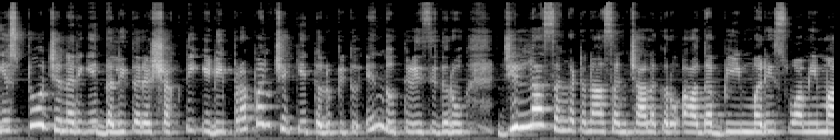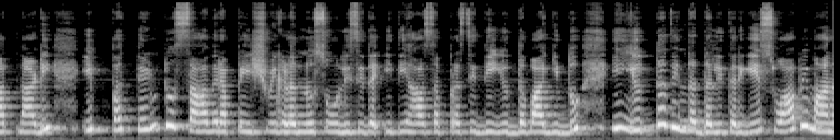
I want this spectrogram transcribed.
ಎಷ್ಟೋ ಜನರಿಗೆ ದಲಿತರ ಶಕ್ತಿ ಇಡೀ ಪ್ರಪಂಚಕ್ಕೆ ತಲುಪಿತು ಎಂದು ತಿಳಿಸಿದರು. ಜಿಲ್ಲಾ ಸಂಘಟನಾ ಸಂಚಾಲಕರು ಆದ ಬಿ ಮರಿಸ್ವಾಮಿ ಮಾತನಾಡಿ, ಇಪ್ಪತ್ತೆಂಟು ಸಾವಿರ ಪೇಶ್ವೆಗಳನ್ನು ಸೋಲಿಸಿದ ಇತಿಹಾಸ ಪ್ರಸಿದ್ಧಿ ಯುದ್ಧವಾಗಿದ್ದು, ಈ ಯುದ್ಧದಿಂದ ದಲಿತರಿಗೆ ಸ್ವಾಭಿಮಾನ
